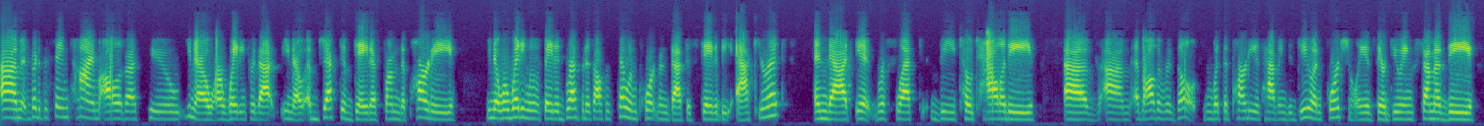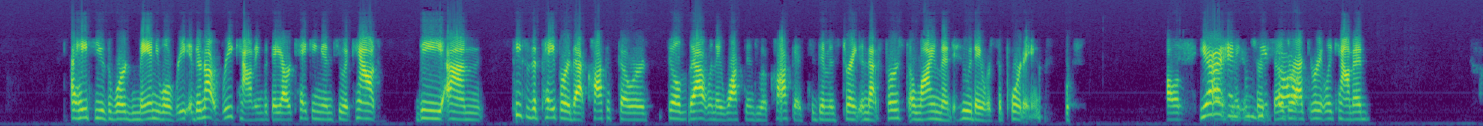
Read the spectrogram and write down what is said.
Um, but at the same time, all of us who you know are waiting for that you know objective data from the party, you know, we're waiting with bated breath. But it's also so important that this data be accurate and that it reflect the totality of um, of all the results. And what the party is having to do, unfortunately, is they're doing some of the I hate to use the word manual. Re- they're not recounting, but they are taking into account the um, pieces of paper that caucus goers filled out when they walked into a caucus to demonstrate in that first alignment who they were supporting. All of yeah, and making sure those saw- are accurately counted.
